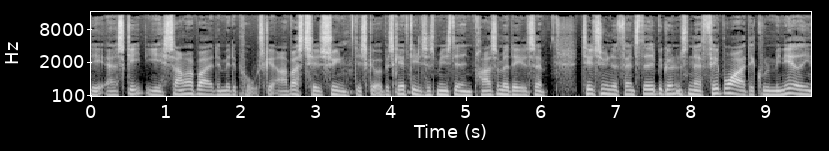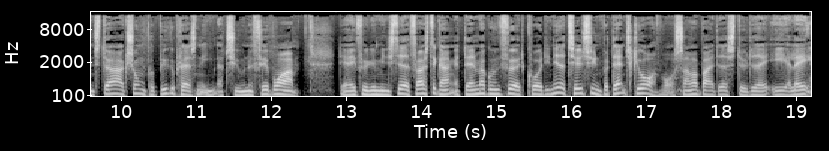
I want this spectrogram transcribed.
Det er sket i samarbejde med det polske arbejdstilsyn. Det skriver Beskæftigelsesministeriet i en pressemeddelelse. Tilsynet fandt sted i begyndelsen af februar. Det kulminerede i en større aktion på byggepladsen 21. februar. Det er ifølge ministeriet første gang, at Danmark udfører et koordineret tilsyn på dansk jord, hvor samarbejdet er støttet af ELA.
